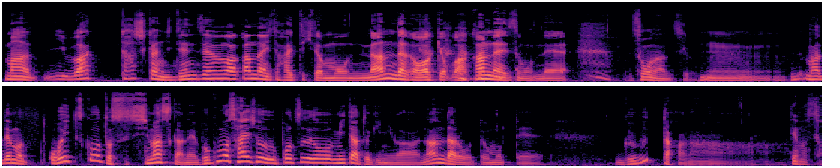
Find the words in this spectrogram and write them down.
まあわ確かに全然わかんない人入ってきたらもうなんだかわけわかんないですもんね。そうなんですよ。うん。まあでも追いつこうとしますかね。僕も最初ウポツを見た時には何だろうって思ってググったかな。でもそ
